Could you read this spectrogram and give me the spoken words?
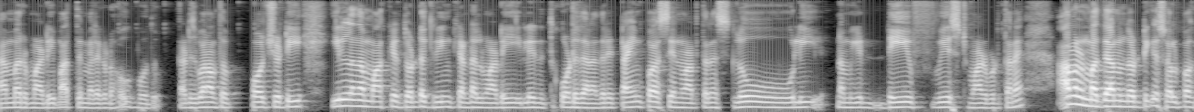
ಹ್ಯಾಮರ್ ಮಾಡಿ ಮತ್ತೆ ಮೇಲೆಗಡೆ ಹೋಗ್ಬೋದು. That is one of the positivity ಇಲ್ಲ ಮಾರ್ಕೆಟ್ ದೊಡ್ಡ ಗ್ರೀನ್ ಕ್ಯಾಂಡಲ್ ಮಾಡಿ ಇಲ್ಲೇ ನಿಂತ್ಕೊಂಡಿದ್ದಾನೆ. ಅಂದರೆ ಟೈಮ್ ಪಾಸ್ ಏನು ಮಾಡ್ತಾನೆ? ಸ್ಲೋಲಿ ನಮಗೆ ಡೇ ವೇಸ್ಟ್ ಮಾಡಿಬಿಡ್ತಾನೆ. ಆಮೇಲೆ ಮಧ್ಯಾಹ್ನದೊಟ್ಟಿಗೆ ಸ್ವಲ್ಪ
